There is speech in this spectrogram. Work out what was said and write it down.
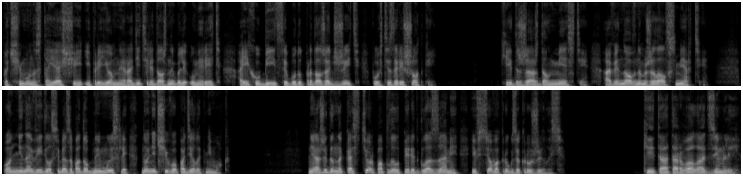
Почему настоящие и приемные родители должны были умереть, а их убийцы будут продолжать жить, пусть и за решеткой? Кит жаждал мести, а виновным желал смерти. Он ненавидел себя за подобные мысли, но ничего поделать не мог. Неожиданно костер поплыл перед глазами, и все вокруг закружилось. Кита оторвало от земли.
